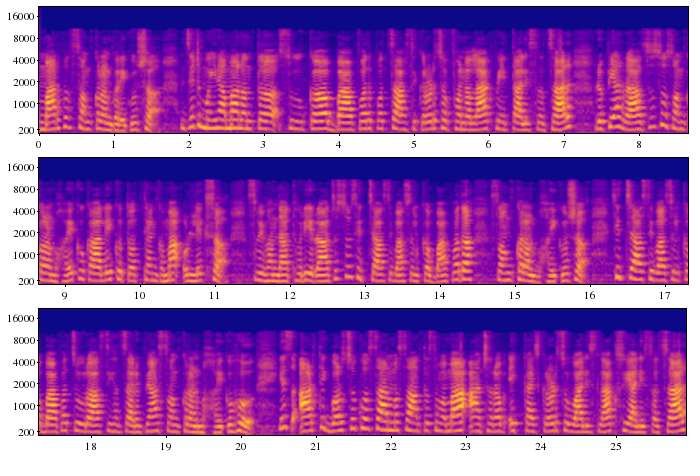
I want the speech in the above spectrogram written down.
मार्फत संकलन गरेको छ। जेठ महिनामा अन्त शुल्क बापत पचासी करोड छप्पन्न लाख पैंतालिस हजार रुपियाँ राजस्व संकलन भएको कार्यालयको तथ्याङ्कमा उल्लेख छ। सबैभन्दा थोरै राजस्व शिक्षा सेवा शुल्क बापत संकलन भएको छ। शिक्षा सेवा शुल्क बापत चौरासी हजार रुपियाँ संकलन भएको हो। यस आर्थिक वर्षको सार मसान्तसम्ममा आठ अरब एक्काइस करोड चौवालिस लाख छयालिस हजार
